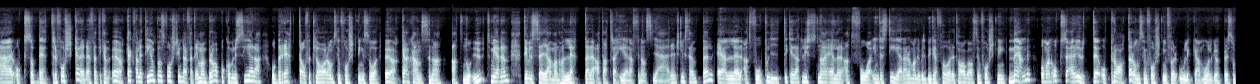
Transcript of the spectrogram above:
är också bättre forskare därför att det kan öka kvaliteten på ens forskning. Därför att är man bra på att kommunicera och berätta och förklara om sin forskning så ökar chanserna att nå ut med den. Det vill säga man har lättare att attrahera finansiärer till exempel. Eller att få politiker att lyssna eller att få investerare om man nu vill bygga företag av sin forskning. Men om man också är ute och pratar om sin forskning för olika målgrupper så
